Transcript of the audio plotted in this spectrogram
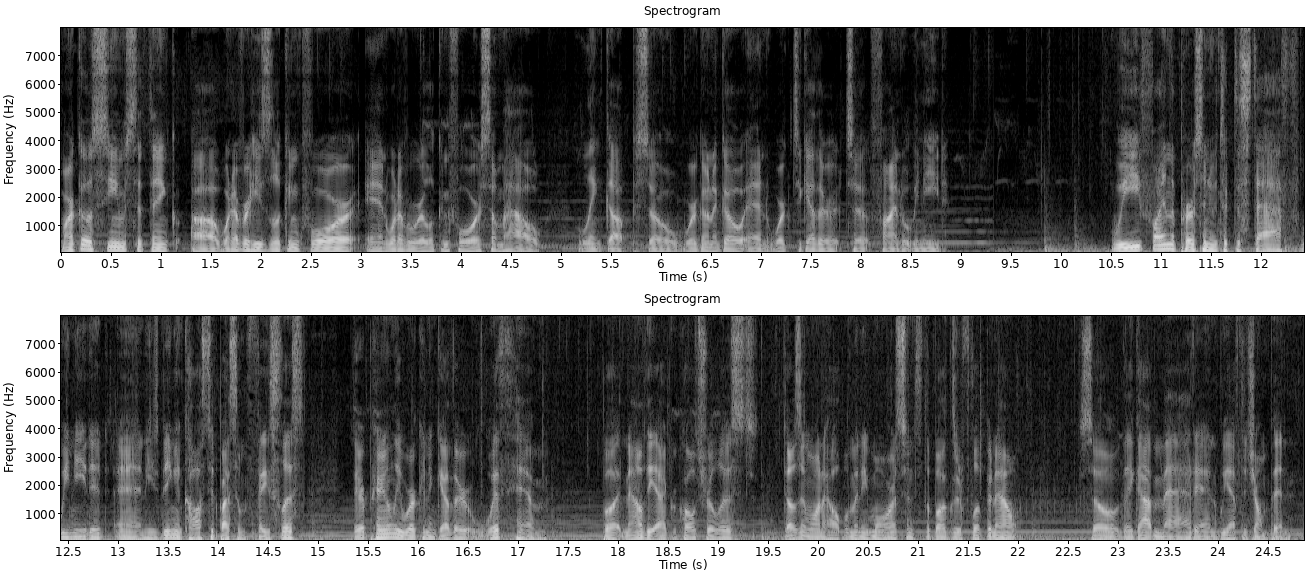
Marco seems to think uh, whatever he's looking for and whatever we're looking for somehow link up. So we're going to go and work together to find what we need. We find the person who took the staff we needed, and he's being accosted by some faceless. They're apparently working together with him, but now the agriculturalist doesn't want to help him anymore since the bugs are flipping out. So they got mad, and we have to jump in.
